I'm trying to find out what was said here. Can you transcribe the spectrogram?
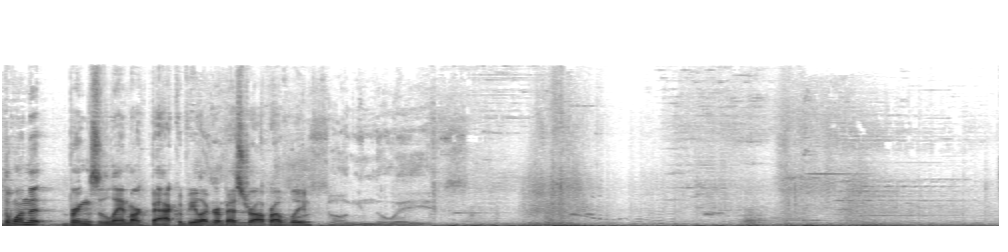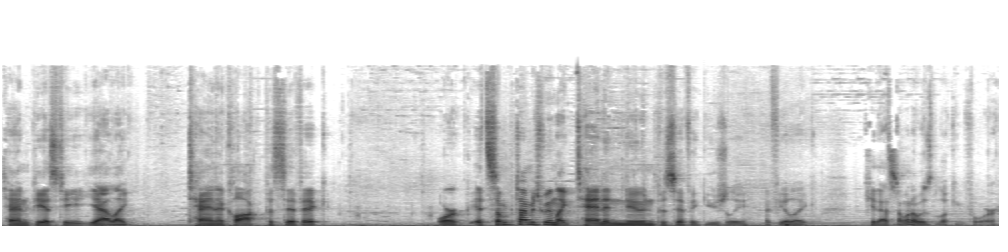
the one that brings the landmark back would be like our best draw, probably. Ten PST. Yeah, like ten o'clock Pacific. Or it's sometime between like ten and noon Pacific. Usually, I feel like. Okay, that's not what I was looking for.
